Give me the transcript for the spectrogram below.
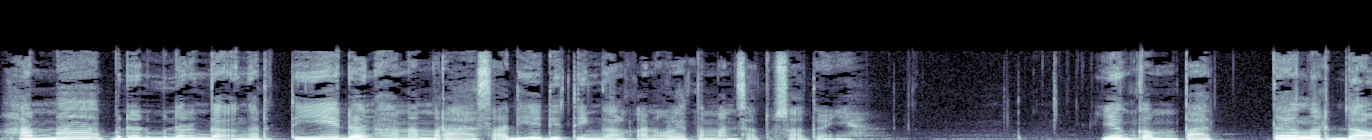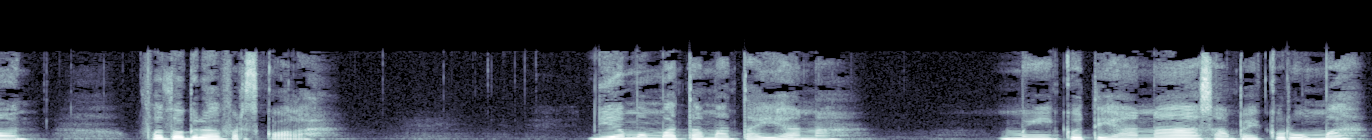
Hana benar-benar nggak ngerti dan Hana merasa dia ditinggalkan oleh teman satu-satunya. Yang keempat, Taylor Down, fotografer sekolah. Dia memata-matai Hana, mengikuti Hana sampai ke rumah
